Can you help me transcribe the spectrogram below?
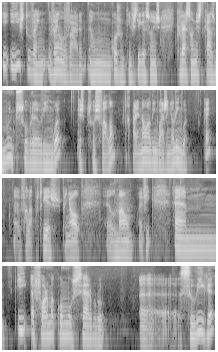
E, e isto vem, vem levar a um conjunto de investigações que versam, neste caso, muito sobre a língua que as pessoas falam. Reparem, não a linguagem, a língua. ok? A Falar português, espanhol, alemão, enfim. Ahm, e a forma como o cérebro ah, se liga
